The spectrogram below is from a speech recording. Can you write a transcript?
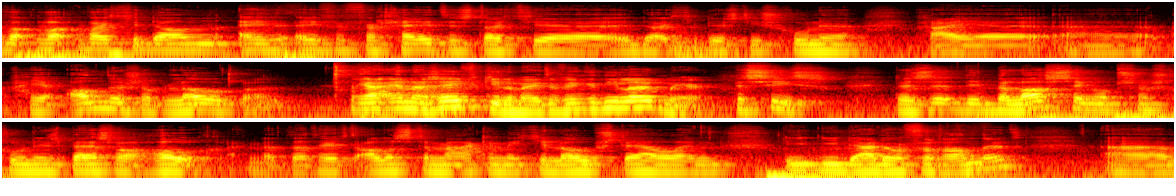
de- wat je dan even, even vergeet is dat je, dat je dus die schoenen ga je, eh, ga je anders op lopen. Ja, en na 7 kilometer vind ik het niet leuk meer. Precies. Dus de, die belasting op zo'n schoen is best wel hoog. En dat, dat heeft alles te maken met je loopstijl en die, die daardoor verandert. Ehm,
